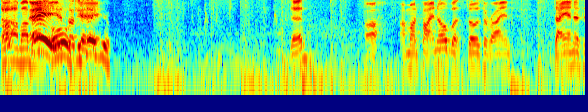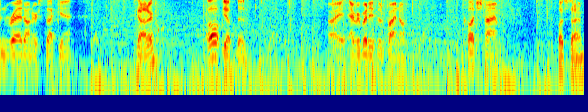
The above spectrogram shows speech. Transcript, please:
Ah, my bad. hey, oh, it's okay. saved you. Dead? Oh, I'm on final, but so is Orion. Diana's in red on her second. Got her. Oh, yep, dead. All right, everybody's in final. Clutch time. Clutch time.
